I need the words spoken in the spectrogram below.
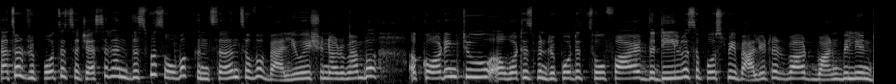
That's what reports had suggested, and this was over concerns over valuation. Now, remember, according to uh, what has been reported so far, the deal was supposed to be valued at about $1 billion.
